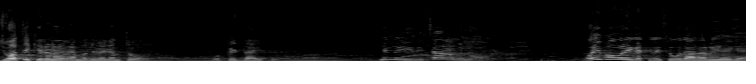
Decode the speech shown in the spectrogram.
ಜ್ಯೋತಿ ಕಿರಣರ ಮದುವೆಗಂತೂ ಒಪ್ಪಿದ್ದಾಯಿತು. ಇನ್ನು ಈ ವಿಚಾರವನ್ನು ವೈಭವನಿಗೆ ತಿಳಿಸುವುದಾದರೂ ಹೇಗೆ?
